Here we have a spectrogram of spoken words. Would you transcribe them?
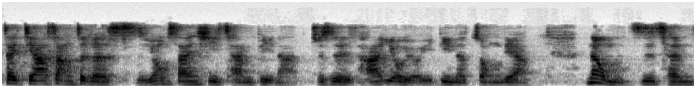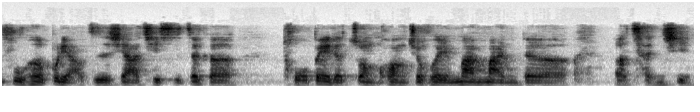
再加上这个使用三 C 产品啊，就是它又有一定的重量，那我们支撑负荷不了之下，其实这个。驼背的状况就会慢慢的呃成型，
